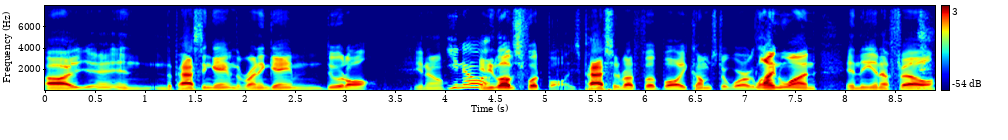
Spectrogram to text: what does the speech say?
uh, in, in the passing game, the running game, and do it all. You know, You know- and he loves football. He's passionate about football. He comes to work. Line one in the NFL,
